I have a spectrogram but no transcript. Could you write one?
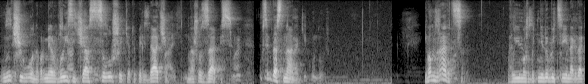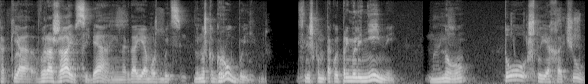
ничего, например, вы сейчас слушаете эту передачу, нашу запись, всегда с нами, и вам нравится. Вы, может быть, не любите иногда, как я выражаю себя, иногда я, может быть, немножко грубый, слишком такой прямолинейный, но то, что я хочу,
